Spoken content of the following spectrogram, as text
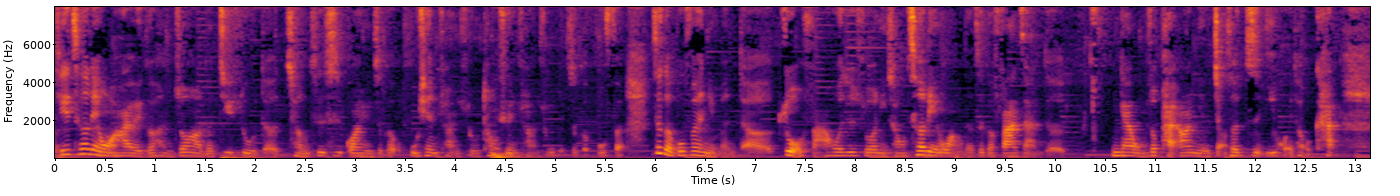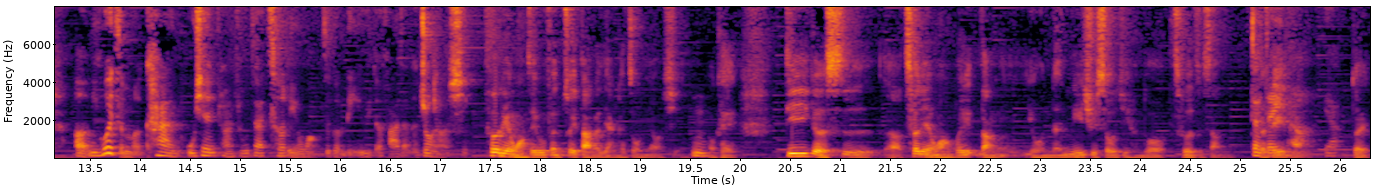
其实车联网还有一个很重要的技术的层次是关于这个无线传输、通讯传输的这个部分。这个部分你们的做法，或者是说你从车联网的这个发展的，应该我们说排二你的角色之一回头看，呃，你会怎么看无线传输在车联网这个领域的发展的重要性？车联网这部分最大的两个重要性，嗯，OK，第一个是啊，车联网会让你有能力去收集很多车子上的的 data，data。yeah，对，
